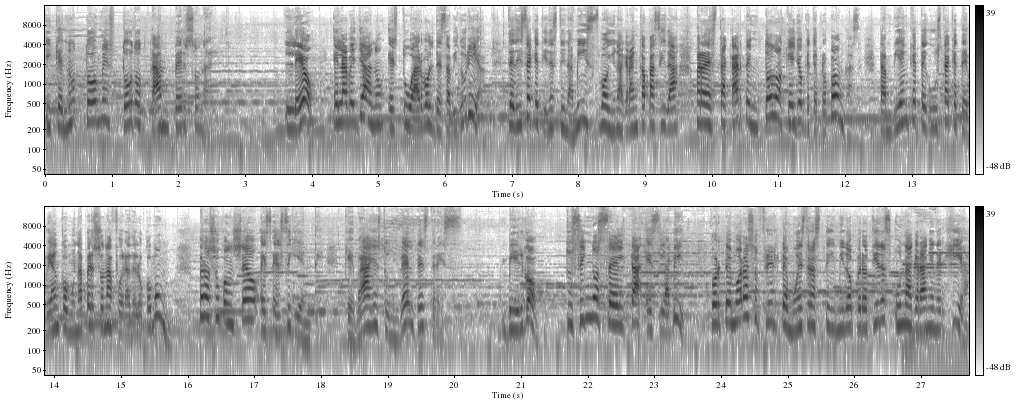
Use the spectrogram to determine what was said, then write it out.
y que no tomes todo tan personal. Leo. El avellano es tu árbol de sabiduría. Te dice que tienes dinamismo y una gran capacidad para destacarte en todo aquello que te propongas. También que te gusta que te vean como una persona fuera de lo común. Pero su consejo es el siguiente, que bajes tu nivel de estrés. Virgo, tu signo celta es la vid. Por temor a sufrir te muestras tímido, pero tienes una gran energía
